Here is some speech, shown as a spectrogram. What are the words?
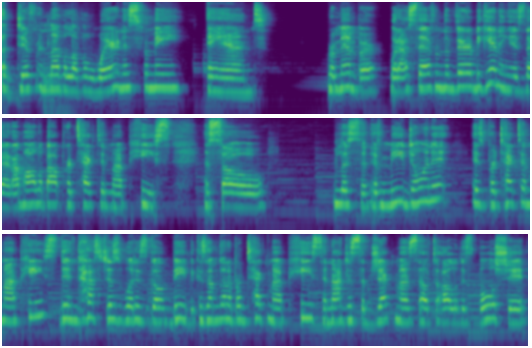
a different level of awareness for me. And Remember, what I said from the very beginning is that I'm all about protecting my peace. And so, listen, if me doing it is protecting my peace, then that's just what it's going to be because I'm going to protect my peace and not just subject myself to all of this bullshit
